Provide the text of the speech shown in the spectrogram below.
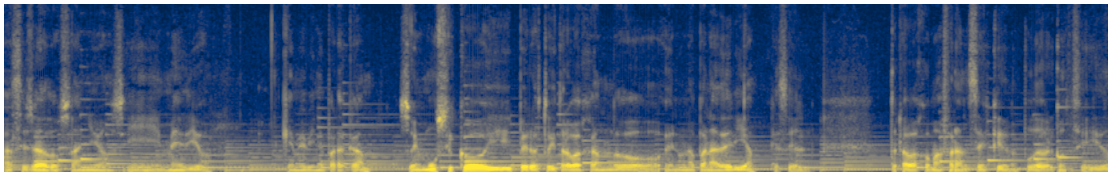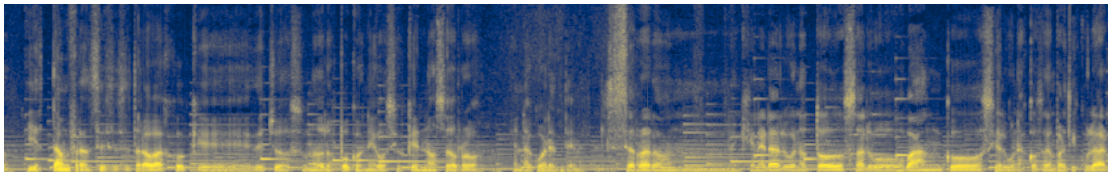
Hace ya dos años y medio que me vine para acá. Soy músico, y, pero estoy trabajando en una panadería, que es el trabajo más francés que me pude haber conseguido. Y es tan francés ese trabajo que de hecho es uno de los pocos negocios que no cerró en la cuarentena. Cerraron en general, bueno, todos, salvo bancos y algunas cosas en particular,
